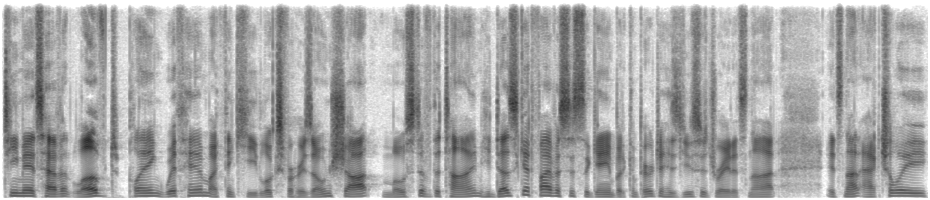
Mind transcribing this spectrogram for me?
teammates haven't loved playing with him. I think he looks for his own shot most of the time. He does get five assists a game, but compared to his usage rate, it's not it's not actually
